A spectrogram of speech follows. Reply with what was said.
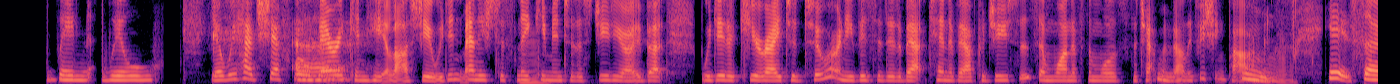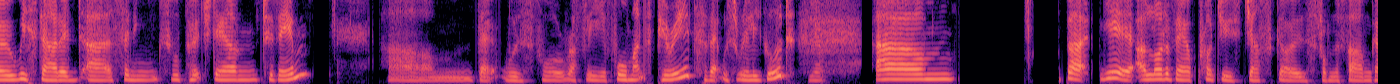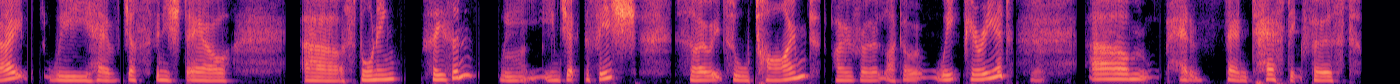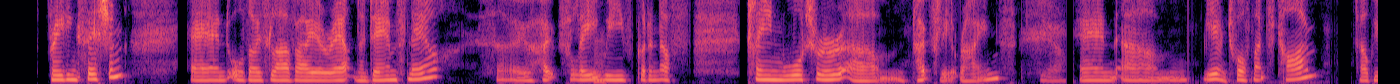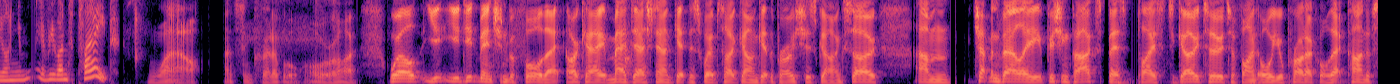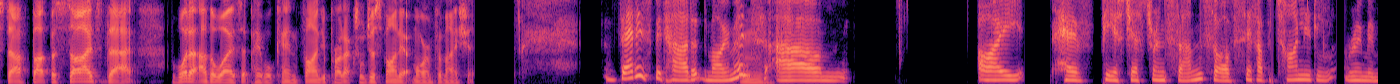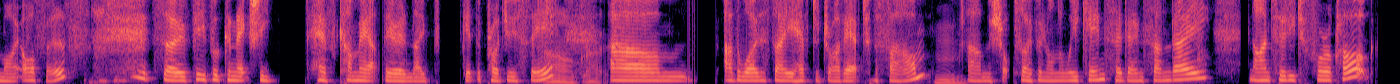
when Will, Yeah, we had Chef Will Uh, American here last year. We didn't manage to sneak Mm. him into the studio, but we did a curated tour and he visited about 10 of our producers, and one of them was the Chapman Mm. Valley Fishing Park. Mm. yeah, so we started uh, sending silver perch down to them. Um, that was for roughly a four month period, so that was really good. Yep. Um, but yeah, a lot of our produce just goes from the farm gate. We have just finished our uh, spawning season. We Right. inject the fish, so it's all timed over like a week period. Yep. Um, had a fantastic first breeding session, and all those larvae are out in the dams now. So hopefully Hmm. we've got enough clean water. Um, hopefully it rains, Yeah. and um, yeah, in twelve months' time they'll be on everyone's plate. Wow. That's incredible. All right. Well, you, you did mention before that, okay, Mad Dash now, get this website going, get the brochures going. So, um, Chapman Valley Fishing Park's best place to go to to find all your product, all that kind of stuff. But besides that, what are other ways that people can find your products or just find out more information? That is a bit hard at the moment. Um, I have P.S. Chester and Son, so I've set up a tiny little room in my office so people can actually have come out there and they get the produce there. Oh, great. Um, otherwise, they have to drive out to the farm. Hmm. Um, the shop's open on the weekend, Saturday and Sunday, nine thirty to four o'clock.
